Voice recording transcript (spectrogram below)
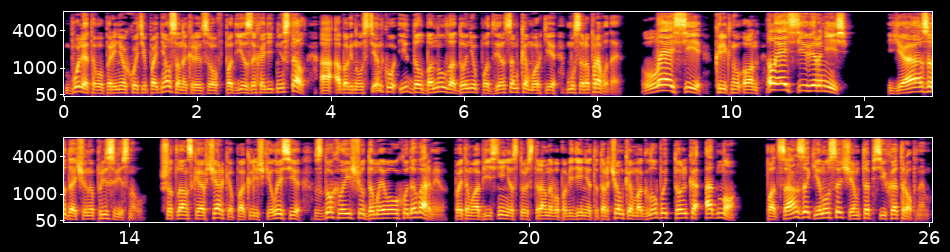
Более того, паренек хоть и поднялся на крыльцо, в подъезд заходить не стал, а обогнул стенку и долбанул ладонью по дверцам коморки мусоропровода. «Лесси!» — крикнул он. «Лесси, вернись!» Я озадаченно присвистнул. Шотландская овчарка по кличке Лесси сдохла еще до моего ухода в армию, поэтому объяснение столь странного поведения татарчонка могло быть только одно. Пацан закинулся чем-то психотропным.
